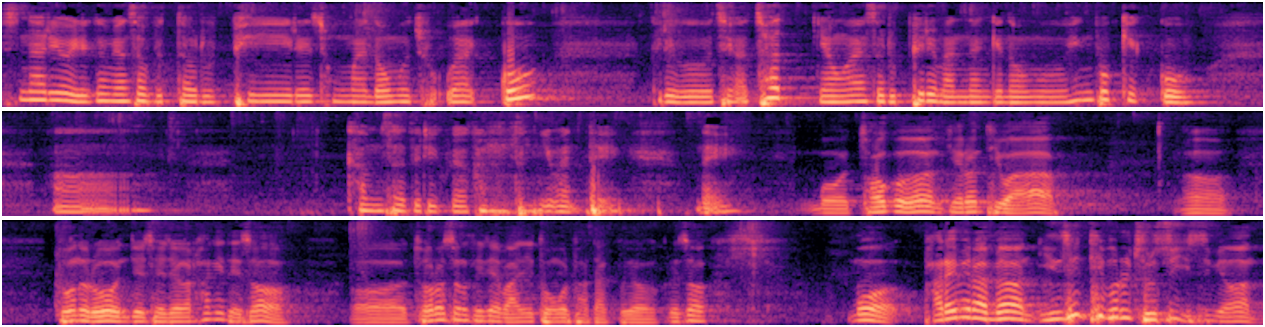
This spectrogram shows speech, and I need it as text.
시나리오 읽으면서부터 루피를 정말 너무 좋아했고, 그리고 제가 첫 영화에서 루피를 만난 게 너무 행복했고, 어, 감사드리고요, 감독님한테. 네. 뭐 적은 개런티와 어, 돈으로 이제 제작을 하게 돼서 어, 저로서는 굉장히 많이 도움을 받았고요. 그래서 뭐 바람이라면 인센티브를 줄 수 있으면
